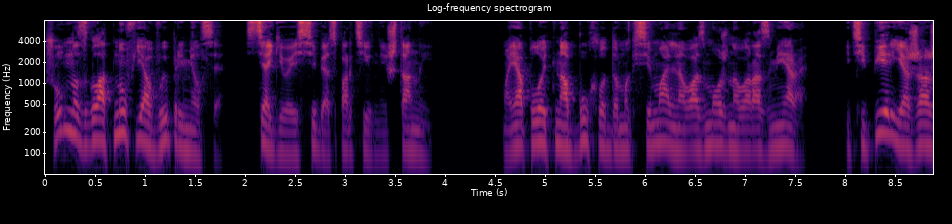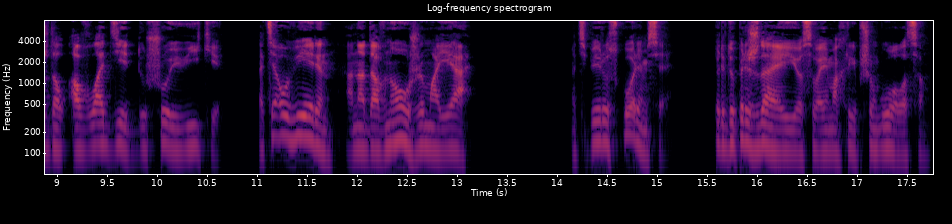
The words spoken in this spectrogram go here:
Шумно сглотнув, я выпрямился, стягивая из себя спортивные штаны. Моя плоть набухла до максимально возможного размера, и теперь я жаждал овладеть душой Вики, хотя уверен, она давно уже моя. А теперь ускоримся, предупреждая ее своим охрипшим голосом.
